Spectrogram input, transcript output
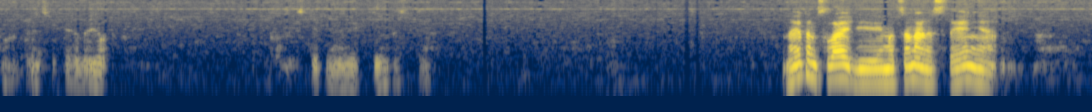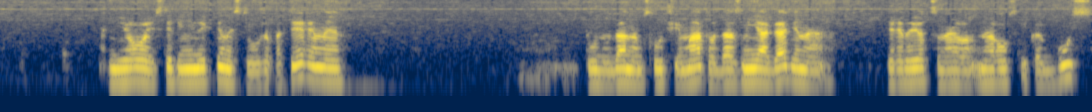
тоже, в принципе, передает степень инвективности. На этом слайде эмоциональное состояние героя степени инвективности уже потеряны. Тут в данном случае мату, да, змея гадина передается на, на русский как гусь.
